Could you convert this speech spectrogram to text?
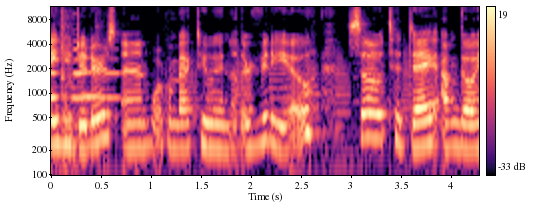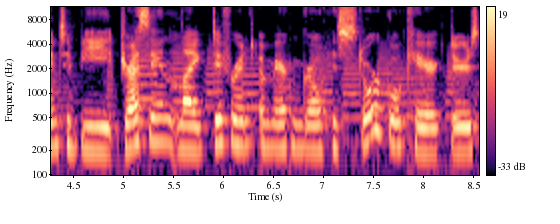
AG Jitters and welcome back to another video. So today I'm going to be dressing like different American Girl historical characters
